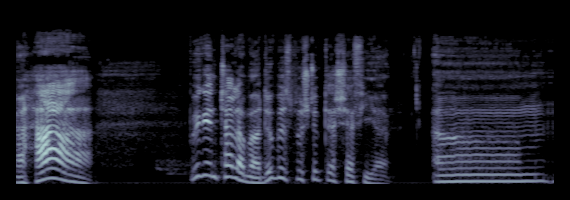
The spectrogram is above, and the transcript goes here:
Aha. Brigan Talamer, du bist bestimmt der Chef hier. Ähm...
